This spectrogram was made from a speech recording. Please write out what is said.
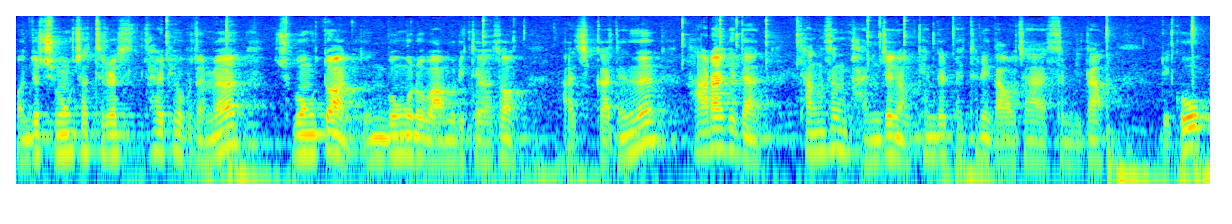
먼저 주봉 차트를 살펴보자면 주봉 또한 음봉으로 마무리되어서 아직까지는 하락에 대한 상승 반전형 캔들 패턴이 나오지 않았습니다. 그리고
